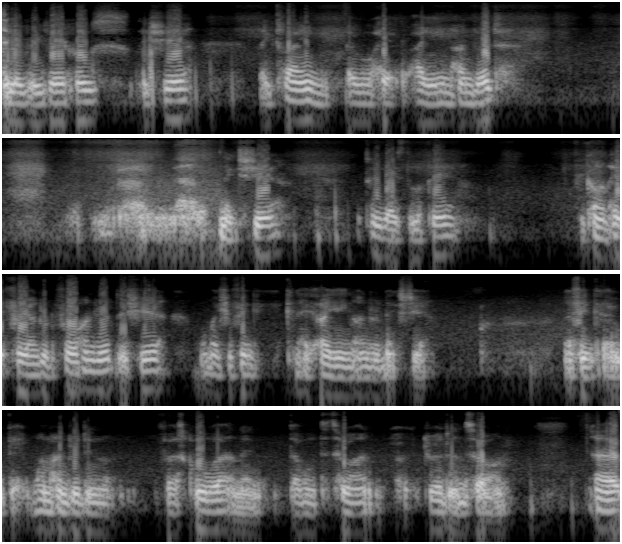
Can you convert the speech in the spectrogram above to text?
delivery vehicles this year. They claim they will hit 1800 next year. Two ways to look at it. If you can't hit 300 or 400 this year, what makes you think you can hit 1800 next year? I think they will get 100 in the first quarter and then double to 200 and so on. Uh,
